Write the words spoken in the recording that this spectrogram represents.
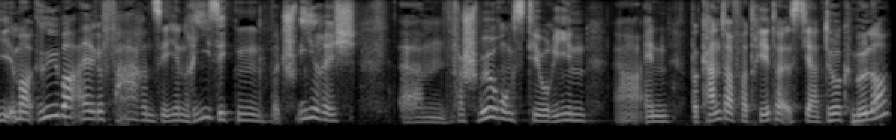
die immer überall Gefahren sehen, Risiken, wird schwierig, ähm, Verschwörungstheorien. Ja, ein bekannter Vertreter ist ja Dirk Müller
